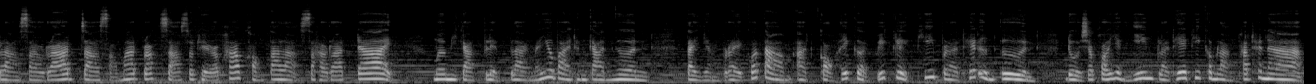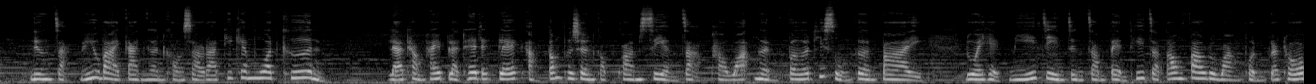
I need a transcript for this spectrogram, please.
กลางสหรัฐจะสามารถรักษาเสถียรภาพของตลาดสหรัฐได้ มื่อมีการเปลี่ยนแปลงนโยบายทางการเงิน แต่อย่างไรก็ตามอาจก่อให้เกิดวิกฤตที่ประเทศอื่น ๆ โดยเฉพาะอย่างยิ่งประเทศที่กำลังพัฒนา เนื่องจากนโยบายการเงินของสหรัฐที่เข้มงวดขึ้น และทำให้ประเทศเล็ก ๆ อาจต้องเผชิญกับความเสี่ยงจากภาวะเงินเฟ้อที่สูงเกินไป ด้วยเหตุนี้จีนจึงจำเป็นที่จะต้องเฝ้าระวังผลกระทบ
